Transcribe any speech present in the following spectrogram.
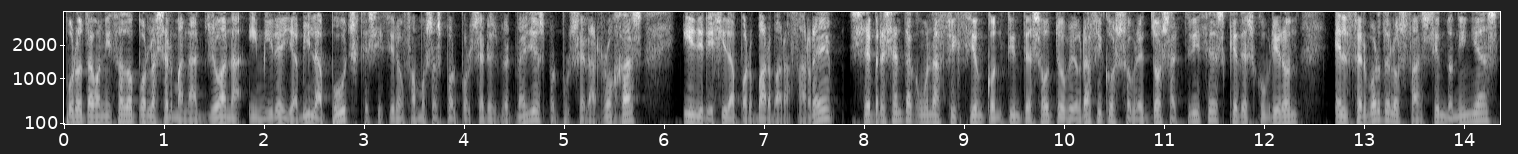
protagonizado por las hermanas Joana y Mireia Vilapuig, que se hicieron famosas por pulseras vermellas, por pulseras rojas, y dirigida por Bárbara Farré, se presenta como una ficción con tintes autobiográficos sobre dos actrices que descubrieron el fervor de los fans siendo niñas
